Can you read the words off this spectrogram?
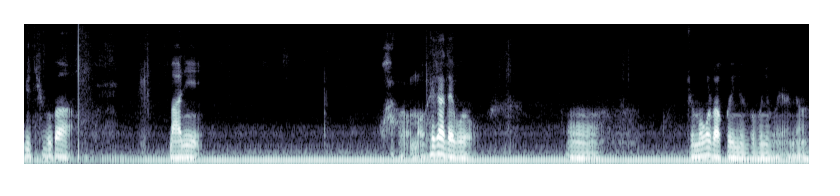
유튜브가 많이 화- 뭐 회자되고 어, 주목을 받고 있는 부분이 뭐냐면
